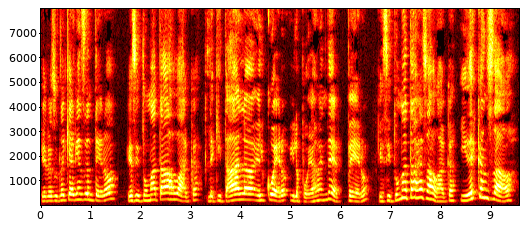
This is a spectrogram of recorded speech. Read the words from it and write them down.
Que resulta que alguien se enteró que si tú matabas vacas, le quitabas el cuero y los podías vender. Pero que si tú matabas esas vacas y descansabas,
